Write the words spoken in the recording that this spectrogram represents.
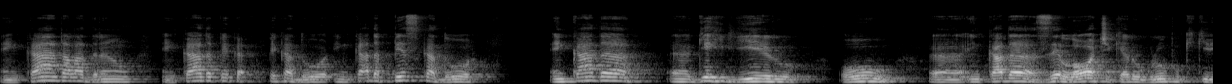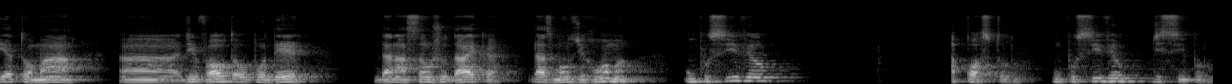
em cada ladrão, em cada peca pecador, em cada pescador, em cada uh, guerrilheiro ou uh, em cada zelote, que era o grupo que queria tomar uh, de volta o poder da nação judaica das mãos de Roma, um possível apóstolo, um possível discípulo.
